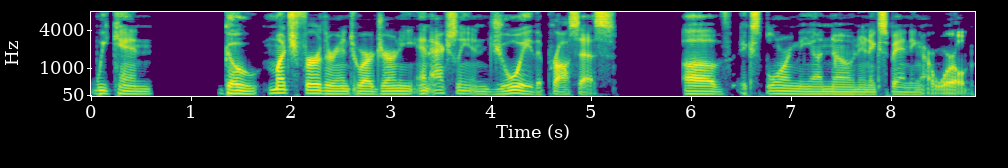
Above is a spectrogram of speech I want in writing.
we can go much further into our journey and actually enjoy the process of exploring the unknown and expanding our world.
